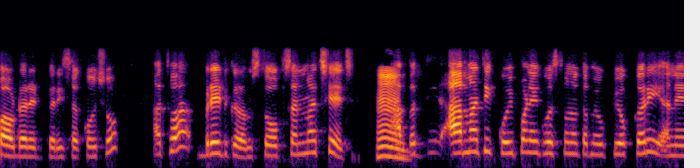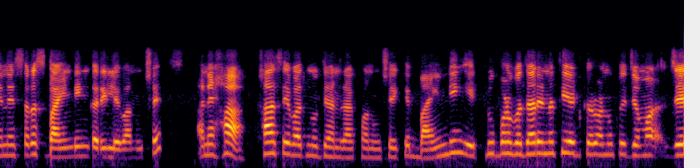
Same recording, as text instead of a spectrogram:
પાવડર એડ કરી શકો છો અથવા બ્રેડ ક્રમ્સ તો ઓપ્શનમાં છે જ. આ બધી આમાંથી કોઈ પણ એક વસ્તુનો તમે ઉપયોગ કરી અને એને સરસ બાઇન્ડિંગ કરી લેવાનું છે. અને હા ખાસ એ વાતનું ધ્યાન રાખવાનું છે કે બાઇન્ડિંગ એટલું પણ વધારે નથી એડ કરવાનું કે જેમાં જે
